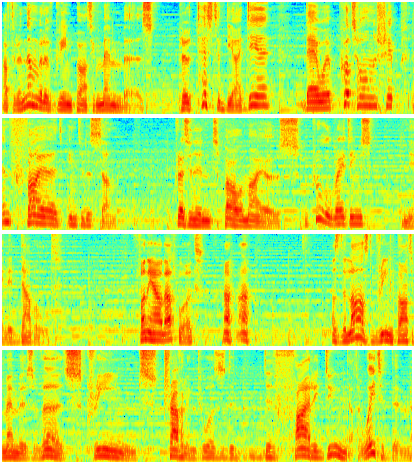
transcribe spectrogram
After a number of Green Party members protested the idea, they were put on a ship and fired into the sun. President Paulo Maio's approval ratings nearly doubled. Funny how that works. As the last Green Party members of Earth screamed, travelling towards the, the fiery doom that awaited them,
